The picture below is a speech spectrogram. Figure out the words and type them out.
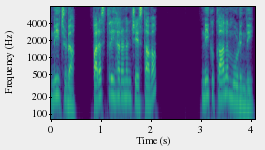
నీచుడా పరస్త్రీహరణం చేస్తావా? నీకు కాలం మూడింది.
